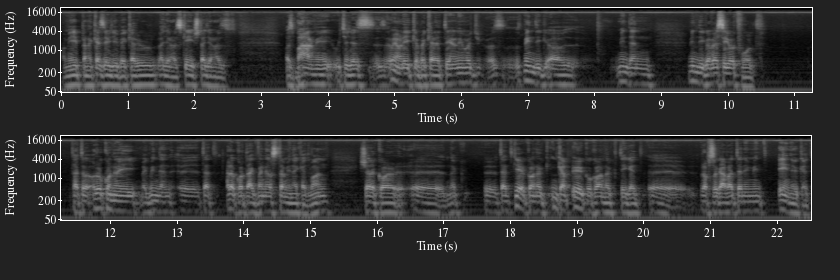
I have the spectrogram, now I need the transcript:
ami éppen a kezégyébe kerül, legyen az kés, legyen az, az bármi, úgyhogy ez, ez olyan légkörbe kellett élni, hogy az, az mindig, a, minden, mindig a veszély ott volt. Tehát a rokonai, meg minden, tehát el akarták venni azt, ami neked van, és el akarnak, tehát ki akarnak, inkább ők akarnak téged rabszolgává tenni, mint én őket.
